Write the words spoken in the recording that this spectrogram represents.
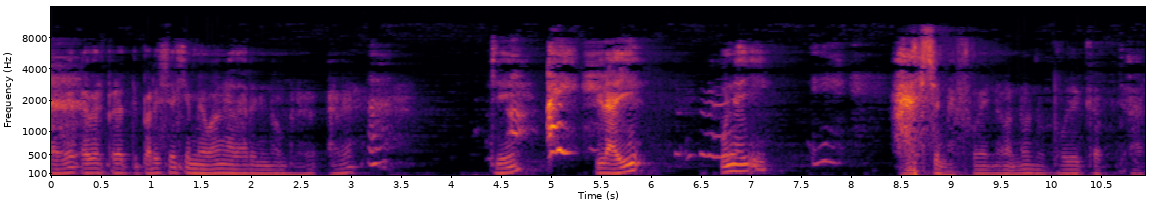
A ver, a ver, espérate, parece que me van a dar el nombre. A ver. ¿Qué? ¿La I? ¿Una I? Ay, se me fue, no, no, no pude captar.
